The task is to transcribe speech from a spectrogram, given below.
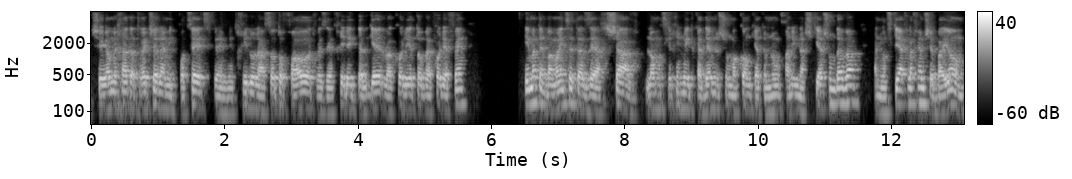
שיום אחד הטרק שלהם יתפוצץ והם יתחילו לעשות הופעות וזה יתחיל להתגלגל והכל יהיה טוב והכל יפה, אם אתם ב mindset הזה עכשיו לא מצליחים להתקדם לשום מקום כי אתם לא מוכנים להשקיע שום דבר, אני מבטיח לכם שביום,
